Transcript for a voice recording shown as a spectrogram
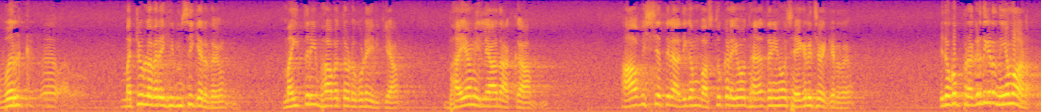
വെറുക്ക് മറ്റുള്ളവരെ ഹിംസിക്കരുത്. മൈത്രി ഭാവത്തോടു കൂടെ ഇരിക്കുക. ഭയമില്ലാതാക്കുക. ആവശ്യത്തിലധികം വസ്തുക്കളെയോ ധനത്തിനെയോ ശേഖരിച്ചു വെക്കരുത്. ഇതൊക്കെ പ്രകൃതിയുടെ നിയമമാണ്.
